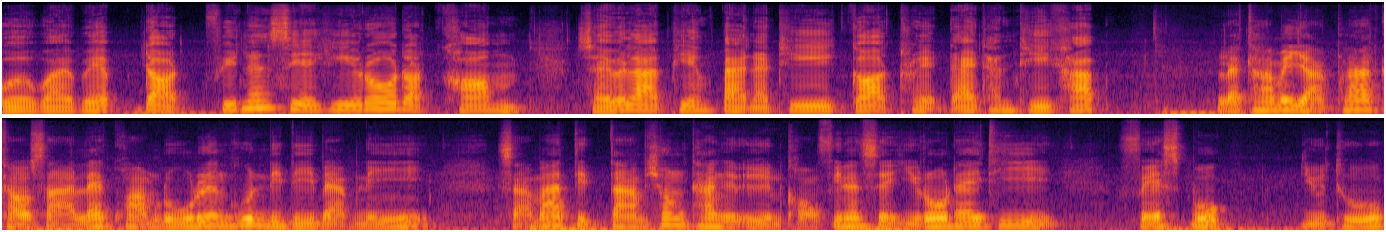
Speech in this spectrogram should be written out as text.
www.financierhero.com ใช้เวลาเพียง 8 นาทีก็เทรดได้ทันทีครับ และถ้าไม่อยากพลาดข่าวสารและความรู้เรื่องหุ้นดีๆ แบบนี้ สามารถติดตามช่องทางอื่นๆ ของ Finance Hero ได้ที่ Facebook, YouTube,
